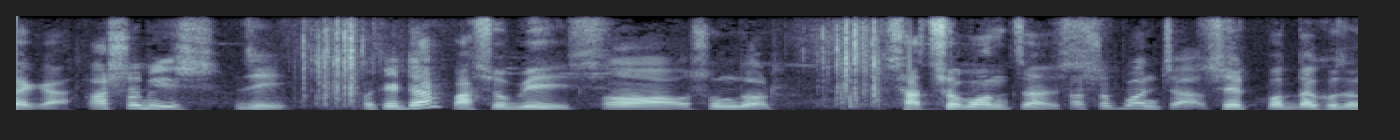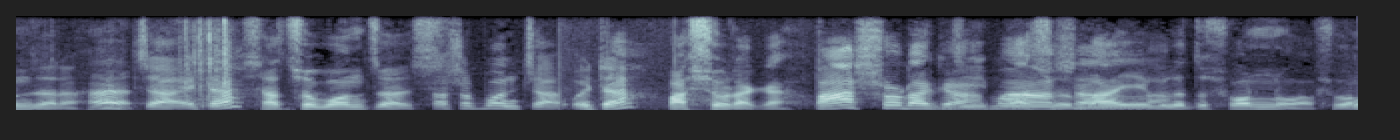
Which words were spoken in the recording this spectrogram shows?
টাকা। পাঁচশো বিশ? জি। ওকে এটা? পাঁচশো বিশ। ও সুন্দর। সাতশো পঞ্চাশ। সাতশো পঞ্চাশ। শেড পদ্মা খুঁজেন যারা হ্যাঁ? আচ্ছা এটা? সাতশো পঞ্চাশ। সাতশো পঞ্চাশ। ওইটা? পাঁচশো টাকা। পাঁচশো টাকা ভাই এগুলো তো স্বর্ণ স্বর্ণ।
